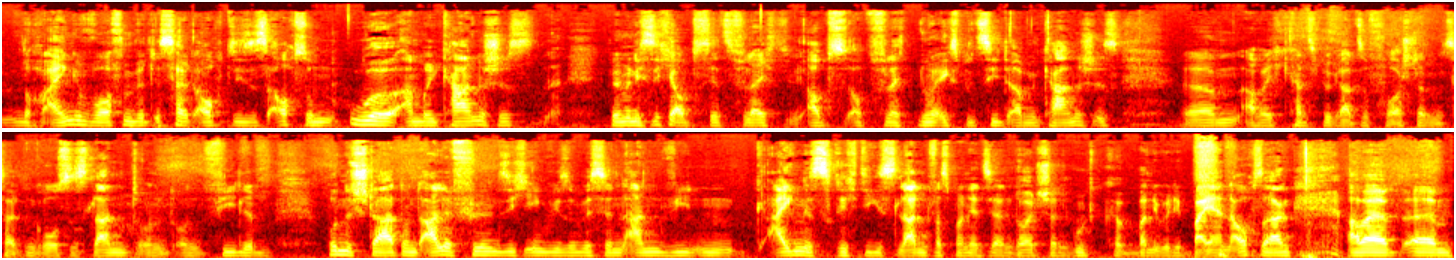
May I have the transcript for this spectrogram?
noch eingeworfen wird, ist halt auch dieses, auch so ein uramerikanisches, ich bin mir nicht sicher, ob es jetzt vielleicht, ob es vielleicht nur explizit amerikanisch ist, ähm, aber ich kann es mir gerade so vorstellen, es ist halt ein großes Land und, und viele Bundesstaaten und alle fühlen sich irgendwie so ein bisschen an wie ein eigenes richtiges Land, was man jetzt ja in Deutschland, gut, könnte man über die Bayern auch sagen, aber ähm,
